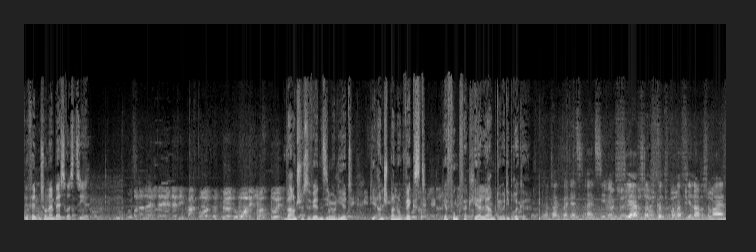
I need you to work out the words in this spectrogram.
Wir finden schon ein besseres Ziel. Warnschüsse werden simuliert, die Anspannung wächst, der Funkverkehr lärmt über die Brücke. Kontaktfeld jetzt 174, Abstand 5,4 nautische Meilen.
